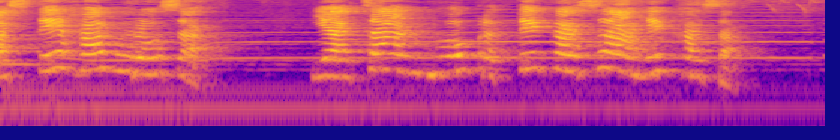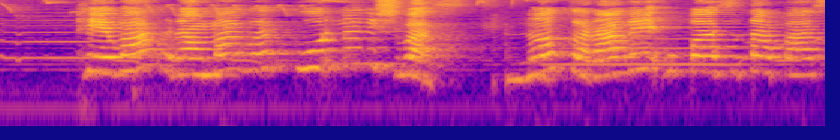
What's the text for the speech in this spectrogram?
असते हा भरोसा. याचा अनुभव प्रत्येकाचा आहे खासा. ठेवा रामावर पूर्ण विश्वास. न करावे उपास तापास.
